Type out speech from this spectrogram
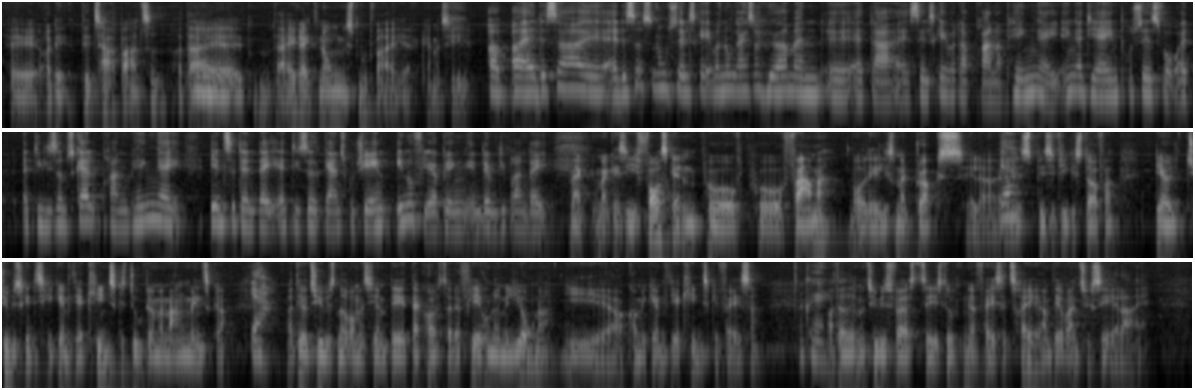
Øh, og det, det tager bare tid, og der, er, der er ikke rigtig nogen smutveje her, kan man sige. og, og er, det så, øh, er det så sådan nogle selskaber, nogle gange så hører man, øh, at der er selskaber, der brænder penge af, ikke? at de er i en proces, hvor at, at de ligesom skal brænde penge af, indtil den dag, at de så gerne skulle tjene endnu flere penge, end dem de brændte af. Man, man kan sige, forskellen på, på pharma, hvor det ligesom er drugs eller ja. specifikke stoffer, det er jo typisk, at de skal igennem de her kliniske studier med mange mennesker. Ja, Og det er jo typisk noget, hvor man siger, at det, der koster det flere hundrede millioner i øh, at komme igennem de her kliniske faser. okay. Og der ved man typisk først til slutningen af fase 3, om det var en succes eller ej.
